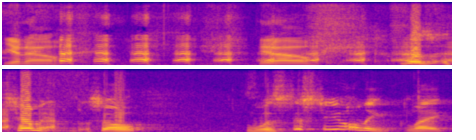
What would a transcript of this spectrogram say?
you know, you know. Was tell me so. Was this the only like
